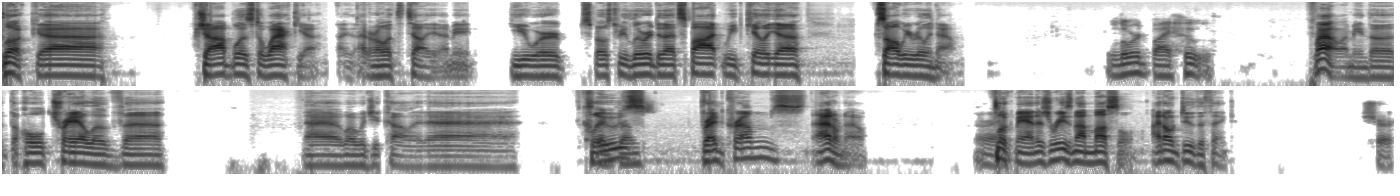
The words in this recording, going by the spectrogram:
Look, uh, job was to whack you. I, I don't know what to tell you. I mean, you were supposed to be lured to that spot. We'd kill you. That's all we really know. Lured by who? Well, I mean the the whole trail of uh, uh what would you call it? Uh clues, Breadcrumbs. breadcrumbs. I don't know. All right. Look, man, there's a reason I'm muscle. I don't do the thing. Sure.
